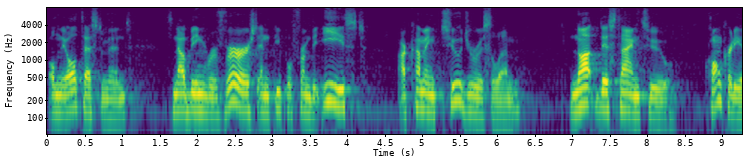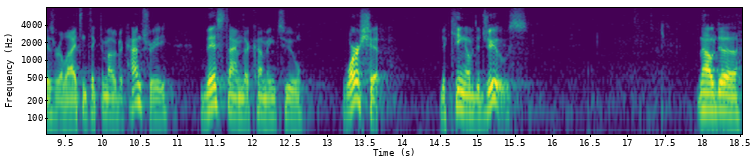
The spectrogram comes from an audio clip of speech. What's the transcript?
on the Old Testament is now being reversed, and people from the east are coming to Jerusalem, not this time to conquer the Israelites and take them out of the country. This time they're coming to worship the king of the Jews. Now, the,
